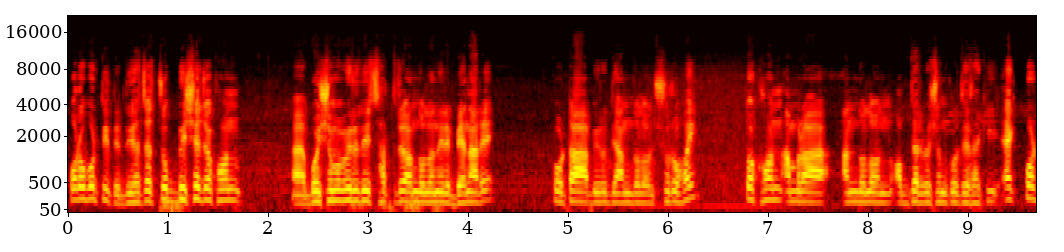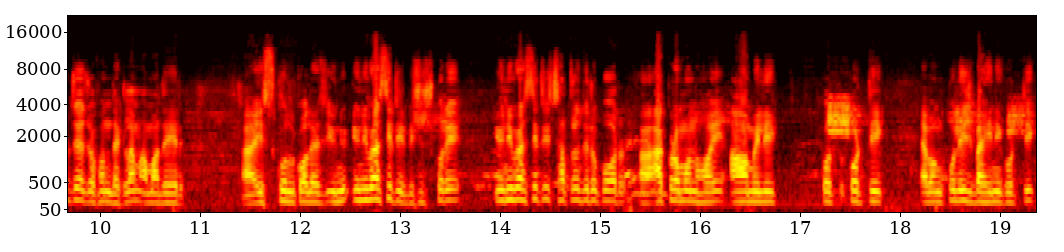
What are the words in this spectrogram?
পরবর্তীতে দুই হাজার চব্বিশে যখন বৈষম্য বিরোধী ছাত্র আন্দোলনের ব্যানারে কোটা বিরোধী আন্দোলন শুরু হয়, তখন আমরা আন্দোলন অবজারভেশন করতে থাকি। এক পর্যায়ে যখন দেখলাম আমাদের স্কুল, কলেজ, ইউনি- ইউনিভার্সিটির বিশেষ করে ইউনিভার্সিটির ছাত্রদের উপর আক্রমণ হয় আওয়ামী লীগ কর্ত- কর্তৃক এবং পুলিশ বাহিনী কর্তৃক।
